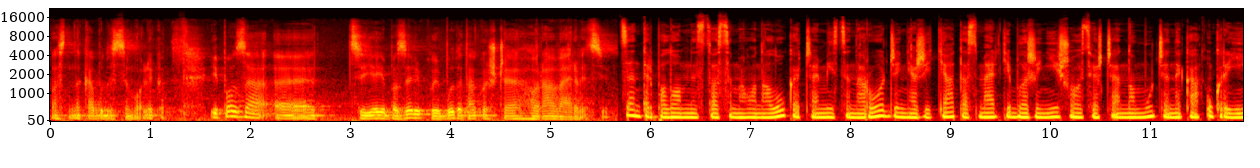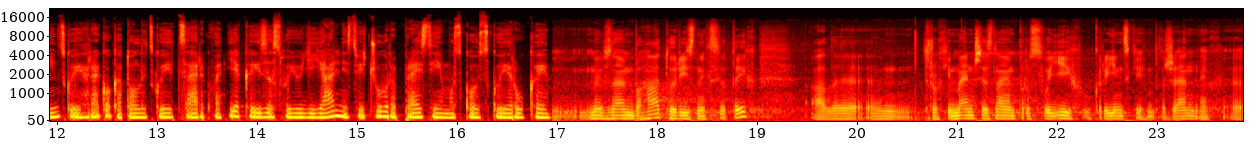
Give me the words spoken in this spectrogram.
Власне, така буде символіка. І поза е, цією базилікою буде також ще гора Вервиці. Центр паломництва Симеона Лукача місце народження, життя та смерті блаженнішого священномученика Української греко-католицької церкви, який за свою діяльність відчув репресії московської руки. Ми знаємо багато різних святих, але ем, трохи менше знаємо про своїх українських блаженних е,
